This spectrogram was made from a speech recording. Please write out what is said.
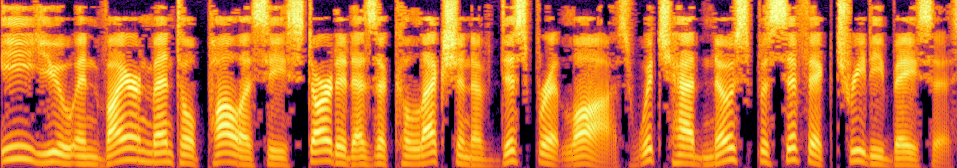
EU environmental policy started as a collection of disparate laws which had no specific treaty basis.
